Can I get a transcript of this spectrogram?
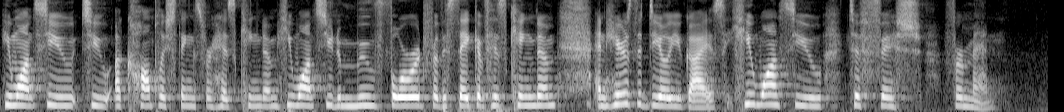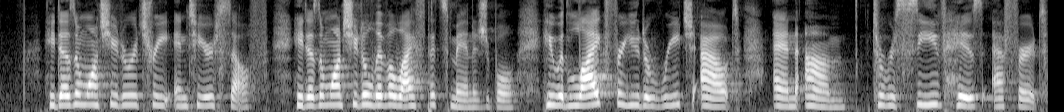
He wants you to accomplish things for His kingdom. He wants you to move forward for the sake of His kingdom. And here's the deal, you guys He wants you to fish for men. He doesn't want you to retreat into yourself. He doesn't want you to live a life that's manageable. He would like for you to reach out and um, to receive His effort.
